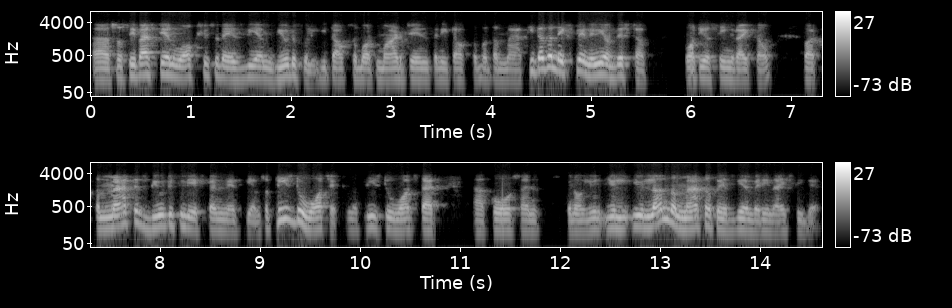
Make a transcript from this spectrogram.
Uh, so Sebastian walks you through the SVM beautifully. He talks about margins and he talks about the math. He doesn't explain any of this stuff, what you're seeing right now, but the math is beautifully explained in SVM. So please do watch it. Please do watch that uh, course and you know, you, you, you learn the math of SVM very nicely there.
